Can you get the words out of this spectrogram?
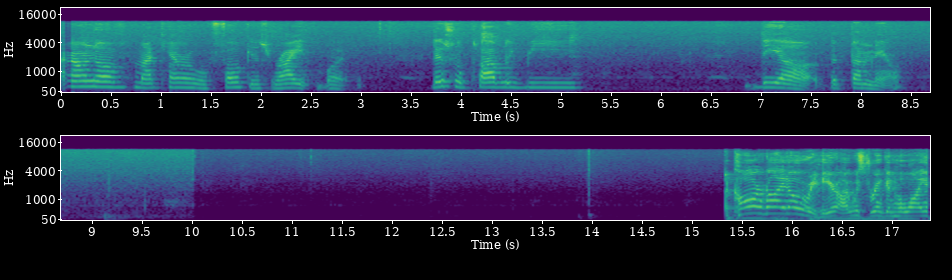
I don't know if my camera will focus right, but this will probably be the uh the thumbnail. A car ride over here, I was drinking Hawaiian.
